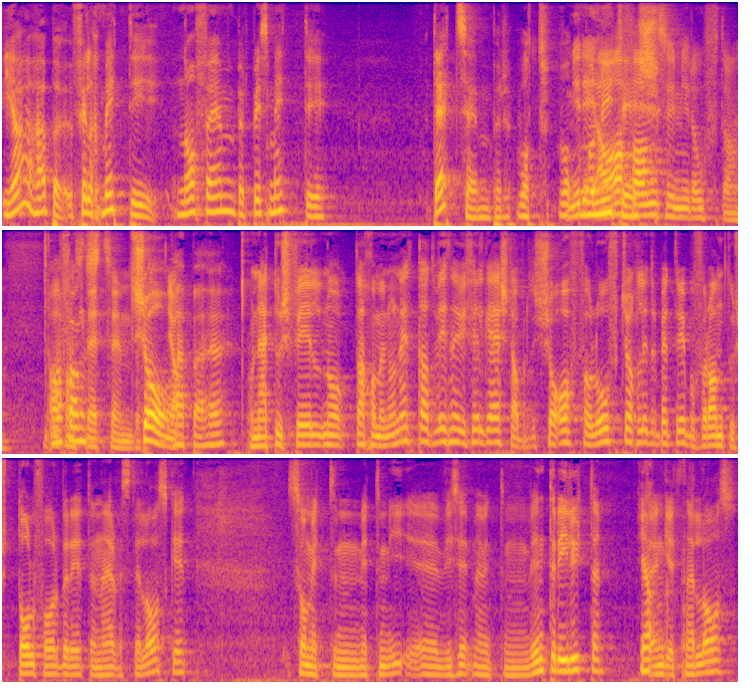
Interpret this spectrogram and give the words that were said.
ja, eben, vielleicht Mitte November bis Mitte Dezember, wo, wo, wir wo nichts Anfang ist. sind wir auf da. Anfangs Dezember. Schon, Ja. eben, hä? Und dann tust du viel noch, da kommen noch nicht gerade, nicht wie viele Gäste, aber es ist schon offen, läuft schon ein bisschen der Betrieb und vor allem tust du toll vorbereiten, wenn es dann losgeht. So mit dem, mit dem, äh, wie sieht man, mit dem Winter einläuten. Ja. Dann geht es dann los.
